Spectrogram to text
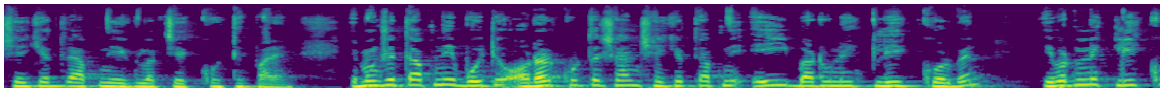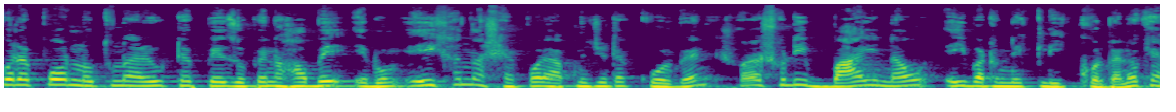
সেই ক্ষেত্রে আপনি এগুলো চেক করতে পারেন। এবং যদি আপনি বইটি অর্ডার করতে চান, সেক্ষেত্রে আপনি এই বাটনে ক্লিক করবেন। এই বাটনে ক্লিক করার পর নতুন আরও একটা পেজ ওপেন হবে এবং এইখানে আসার পর আপনি যেটা করবেন, সরাসরি বাই নাও এই বাটনে ক্লিক করবেন ওকে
